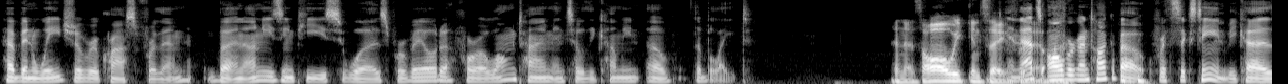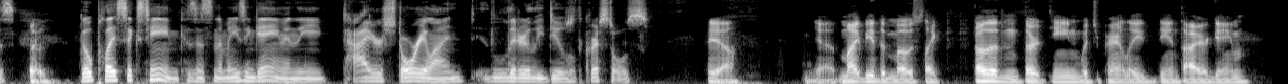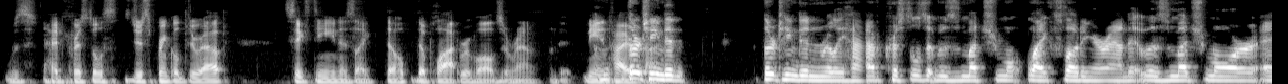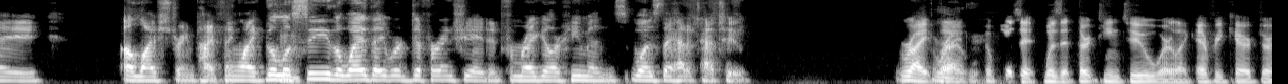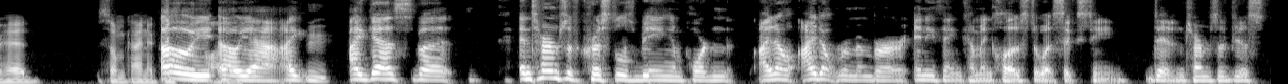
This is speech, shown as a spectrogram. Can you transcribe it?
have been waged over across for them, but an uneasy peace was prevailed for a long time until the coming of the blight. and that's all we can say. And that's that. all we're going to talk about for 16 because go play 16 because it's an amazing game and the entire storyline literally deals with crystals. Yeah, yeah, it might be the most like other than thirteen, which apparently the entire game was had crystals just sprinkled throughout. Sixteen is like the the plot revolves around it. The entire 13 time. didn't 13 didn't really have crystals. It was much more like floating around. It was much more a a live stream type thing. Like the Hmm. l'Cie, the way they were differentiated from regular humans was they had a tattoo. Right, Right. right. Was it was it thirteen two where like every character had some kind of Oh, crystal y- on oh yeah. I Mm. I guess, but in terms of crystals being important, I don't I don't remember anything coming close to what 16 did in terms of just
